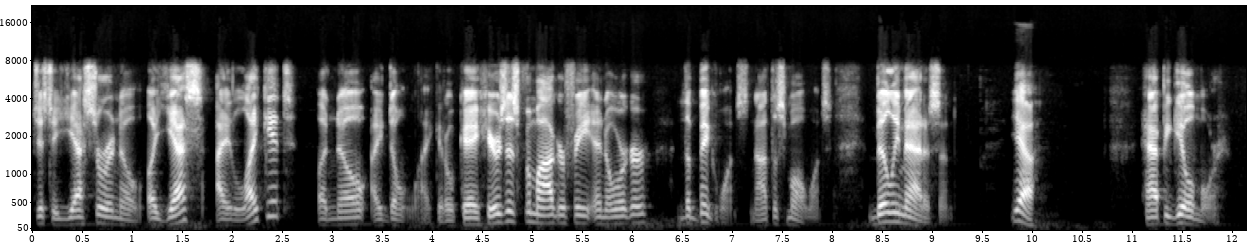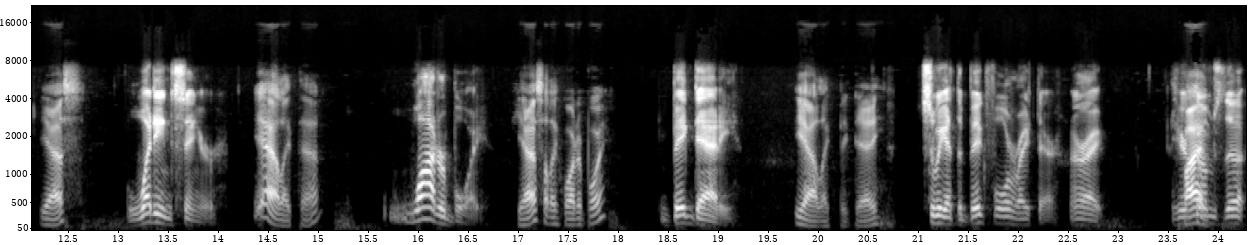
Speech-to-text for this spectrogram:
Just a yes or a no. A yes, I like it. A no, I don't like it. Okay. Here's his filmography in order. The big ones, not the small ones. Billy Madison, Yeah. Happy Gilmore, Yes. Wedding Singer, Yeah, I like that. Waterboy, Yes, I like Waterboy. Big Daddy. Yeah, I like Big Daddy. So we got the big four right there. All right. Here Five. comes the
